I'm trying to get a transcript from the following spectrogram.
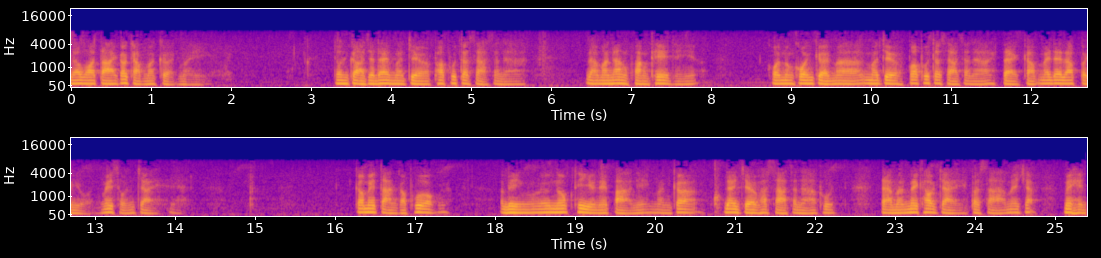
แล้วพอตายก็กลับมาเกิดใหม่ จนกว่าจะได้มาเจอพระพุทธศาสนา แล้วมานั่งฟังเทศอย่างนี้คนบางคนเกิดมามาเจอพระพุทธศาสนา แต่กลับไม่ได้รับประโยชน์ไม่สนใจ ก็ไม่ต่างกับพวกลิงหรือนกที่อยู่ในป่านี้ มันก็ได้เจอพระศาสนาพุทธแต่มันไม่เข้าใจภาษาไม่ใช่ ไม่เห็น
